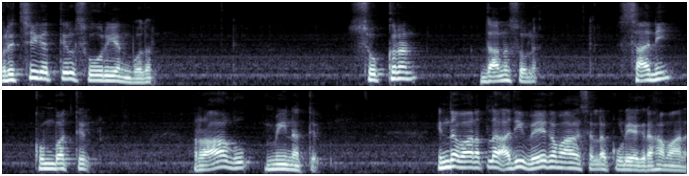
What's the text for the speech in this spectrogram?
விருச்சிகத்தில் சூரியன் புதன் சுக்ரன் தனுசுல சனி கும்பத்தில் ராகு மீனத்தில். இந்த வாரத்தில் அதிவேகமாக செல்லக்கூடிய கிரகமான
